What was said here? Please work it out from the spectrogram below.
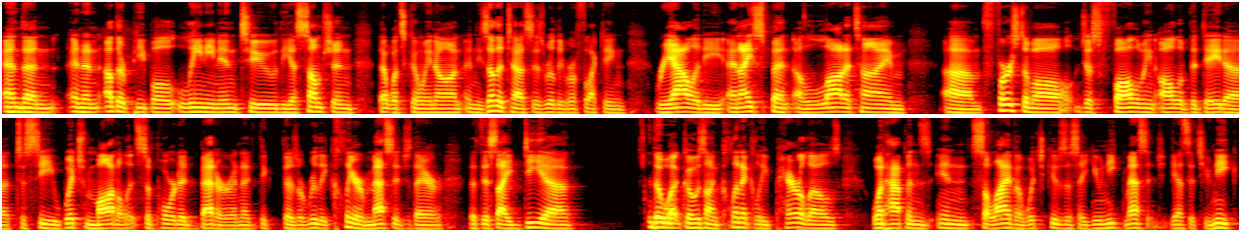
And then, and then other people leaning into the assumption that what's going on in these other tests is really reflecting reality. And I spent a lot of time, um, first of all, just following all of the data to see which model it supported better. And I think there's a really clear message there that this idea that what goes on clinically parallels what happens in saliva, which gives us a unique message. Yes, it's unique,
